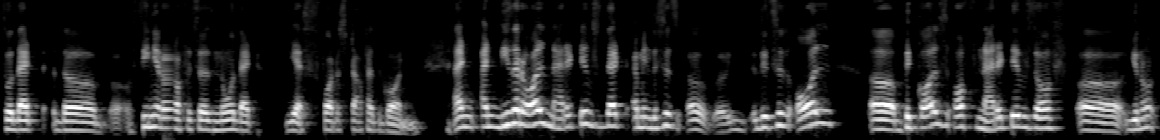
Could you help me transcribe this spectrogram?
so that the uh, senior officers know that yes forest staff has gone. And and these are all narratives that i mean this is uh, uh this is all uh, because of narratives of uh, you know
